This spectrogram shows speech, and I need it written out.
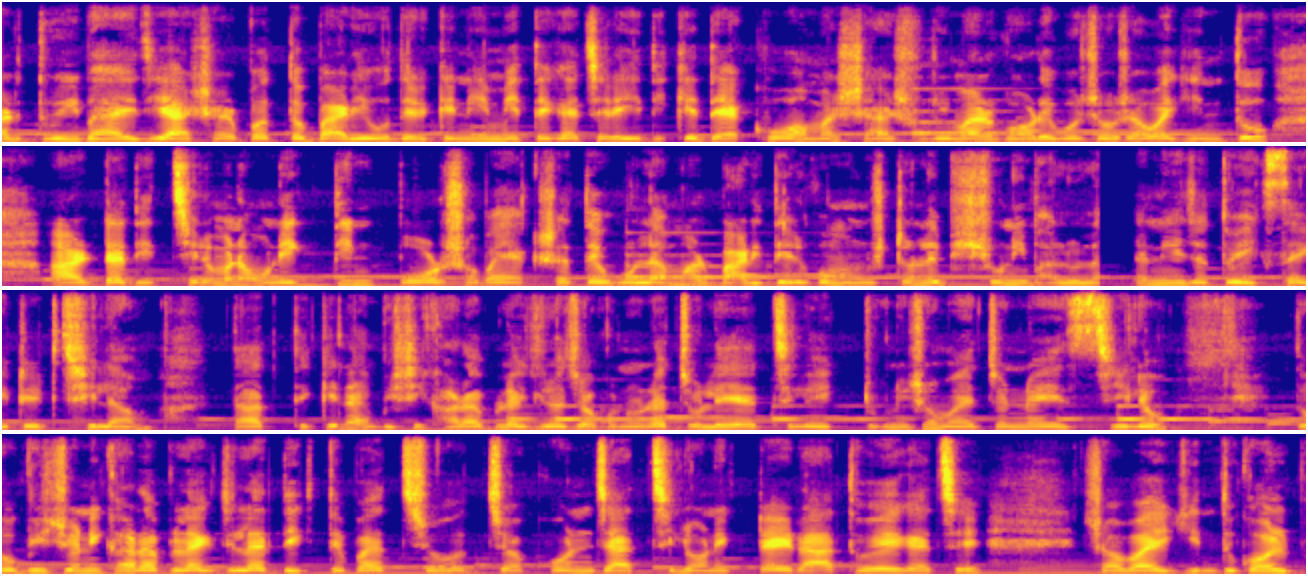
আমার দুই ভাইজি আসার পর তো বাড়ি ওদেরকে নিয়ে মেতে গেছে। এইদিকে দেখো আমার শাশুড়ি মার ঘরে বসেও সবাই কিন্তু আড্ডা দিচ্ছিল। মানে অনেক দিন পর সবাই একসাথে হলাম আর বাড়িতে এরকম অনুষ্ঠান হলে ভীষণই ভালো লাগে নিয়ে যত এক্সাইটেড ছিলাম, তার থেকে না বেশি খারাপ লাগছিল যখন ওরা চলে যাচ্ছিল, একটুখানি সময়ের জন্য এসছিল। তো ভীষণই খারাপ লাগছিল। আর দেখতে পাচ্ছ, যখন যাচ্ছিল অনেকটাই রাত হয়ে গেছে। সবাই কিন্তু গল্প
